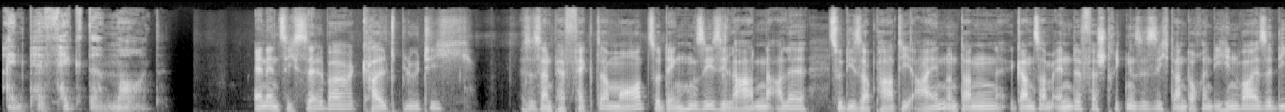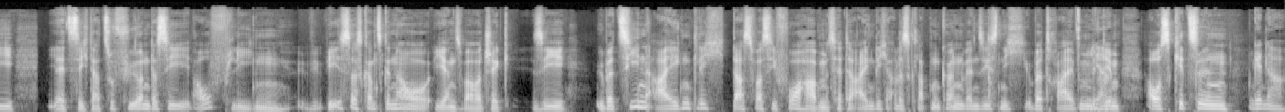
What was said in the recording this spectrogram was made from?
Ein perfekter Mord. Er nennt sich selber kaltblütig, es ist ein perfekter Mord, so denken sie. Sie laden alle zu dieser Party ein und dann ganz am Ende verstricken sie sich dann doch in die Hinweise, die letztlich dazu führen, dass sie auffliegen. Wie ist das ganz genau, Jens Waracek? Sie überziehen eigentlich das, was sie vorhaben. Es hätte eigentlich alles klappen können, wenn sie es nicht übertreiben mit ja. dem Auskitzeln. Genau.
